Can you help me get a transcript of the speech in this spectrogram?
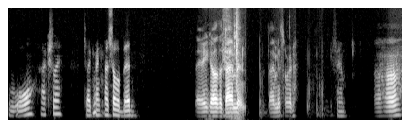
wool actually? So I can make myself a bed. There you go, the diamond, diamond sword. Thank you, fam. Uh huh.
